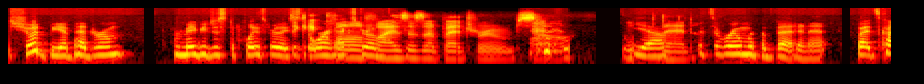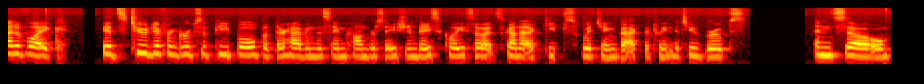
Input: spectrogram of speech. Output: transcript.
should be a bedroom. Or maybe just a place where they store an extra. qualifies as a bedroom, so Yeah. bed. It's a room with a bed in it. But it's kind of like it's two different groups of people, but they're having the same conversation basically, so it's gonna keep switching back between the two groups. And so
